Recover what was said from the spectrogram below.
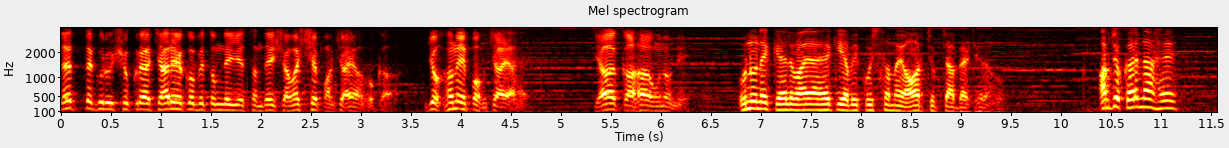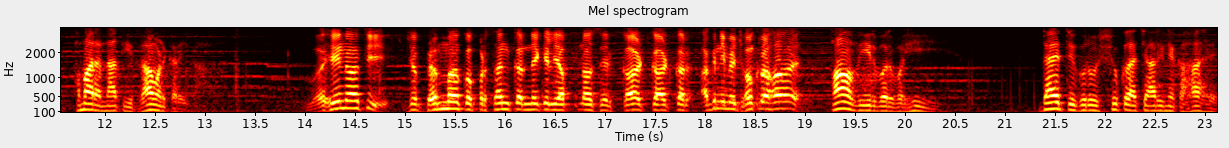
दत्त गुरु शुक्राचार्य को भी तुमने ये संदेश अवश्य पहुँचाया होगा जो हमें पहुँचाया है। क्या कहा उन्होंने? उन्होंने कहलवाया है कि अभी कुछ समय और चुपचाप बैठे रहो। अब जो करना है हमारा नाती रावण करेगा। वही नाती जो ब्रह्मा को प्रसन्न करने के लिए अपना सिर काट काट कर अग्नि में झोंक रहा है। हाँ वीरवर वही। दैत्य गुरु शुक्राचार्य ने कहा है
